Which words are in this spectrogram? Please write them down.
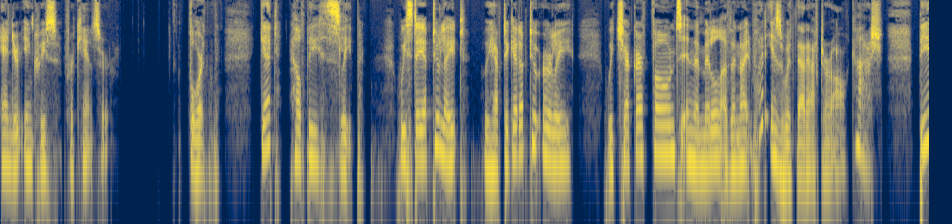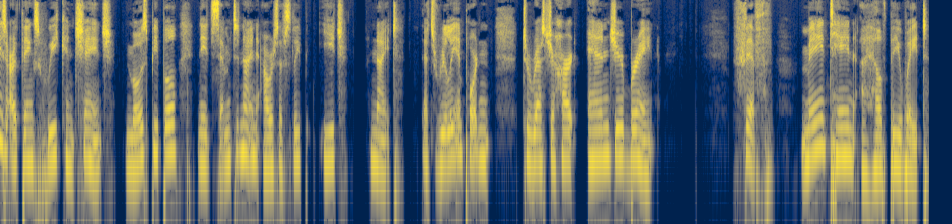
and your increase for cancer. Fourth, get healthy sleep. We stay up too late. We have to get up too early. We check our phones in the middle of the night. What is with that after all? Gosh, these are things we can change. Most people need seven to nine hours of sleep each night. That's really important to rest your heart and your brain. Fifth, maintain a healthy weight.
